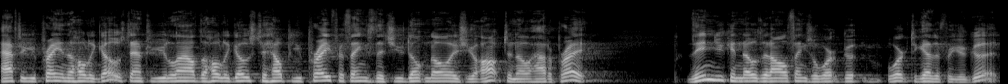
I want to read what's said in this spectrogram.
After you pray in the Holy Ghost, after you allow the Holy Ghost to help you pray for things that you don't know as you ought to know how to pray, then you can know that all things will work, good, work together for your good.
